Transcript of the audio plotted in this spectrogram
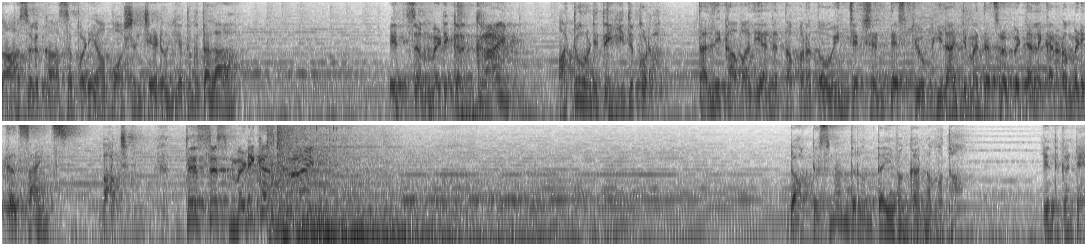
కాసులు కాసపడి అబార్షన్ చేయడం ఎదుగుదల? ఇట్స్ అ మెడికల్ క్రైమ్ అటువంటిదే ఇది కూడా. తల్లి కావాలి అన్న తపనతో ఇంజెక్షన్ టెస్ట్ ట్యూబ్ ఇలాంటి మెథడ్స్లో బిడ్డల్ని కనడం medical science but this is medical crime డాక్టర్స్ని అందరం దైవంగా నమ్ముతాం. ఎందుకంటే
